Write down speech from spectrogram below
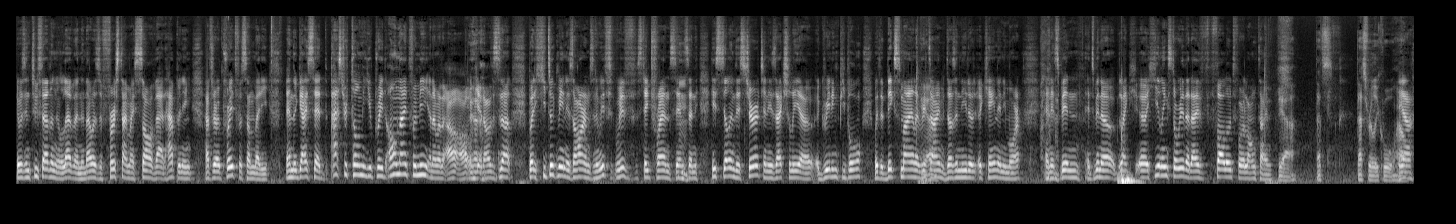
it was in 2011, and that was the first time I saw that happening after I prayed for somebody. And the guy said, "The pastor told me you prayed all night for me," and I went, "Oh, oh okay, Yeah. no, it's not." But he took me in his arms, and we've we've stayed friends since. Hmm. And he's still in this church, and he's actually uh, greeting people with a big smile every Yeah. time. He doesn't need a, a cane anymore, and it's been it's been a like a healing story that I've followed for a long time. Yeah, that's that's really cool. how, Yeah.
